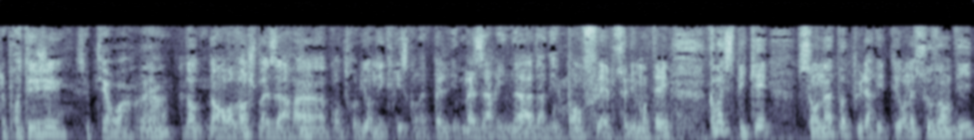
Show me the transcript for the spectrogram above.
le protéger, ce petit roi. Hein Donc, en revanche, Mazarin, hein, contre lui, on écrit ce qu'on appelle les Mazarinades, des pamphlets absolument terribles. Comment expliquer son impopularité? On a souvent dit,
